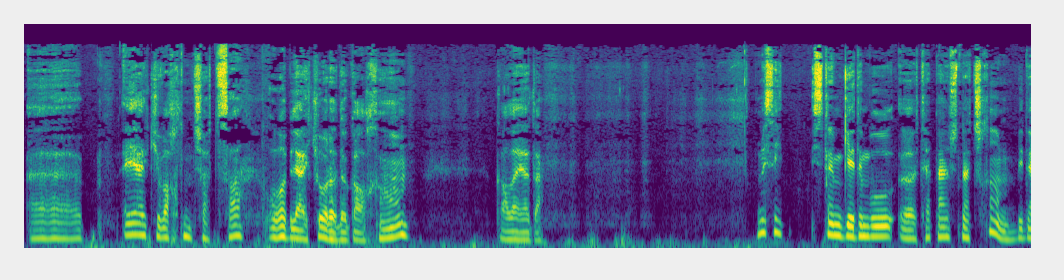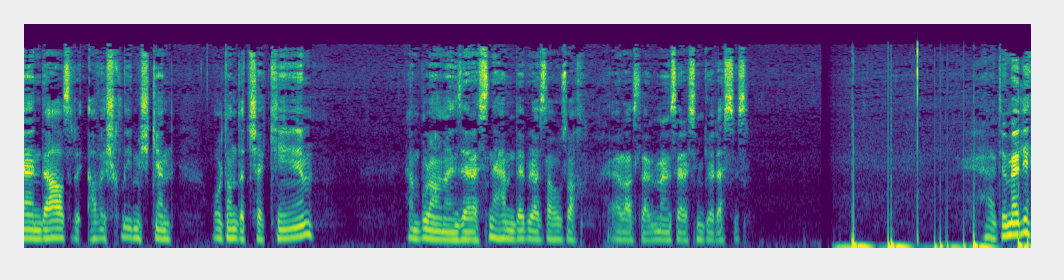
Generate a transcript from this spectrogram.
Ə, əgər ki vaxtım çatsa, ola bilər ki, orada qalxım qalaya da. Məsələn, istəyirəm gedim bu ə, e, təpənin üstünə çıxım, bir dənə də hazır hava işıqlıymışkən oradan da çəkim. Həm buranın mənzərəsini, həm də biraz daha uzaq ərazilərin mənzərəsini görəsiniz. Hə, deməli,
